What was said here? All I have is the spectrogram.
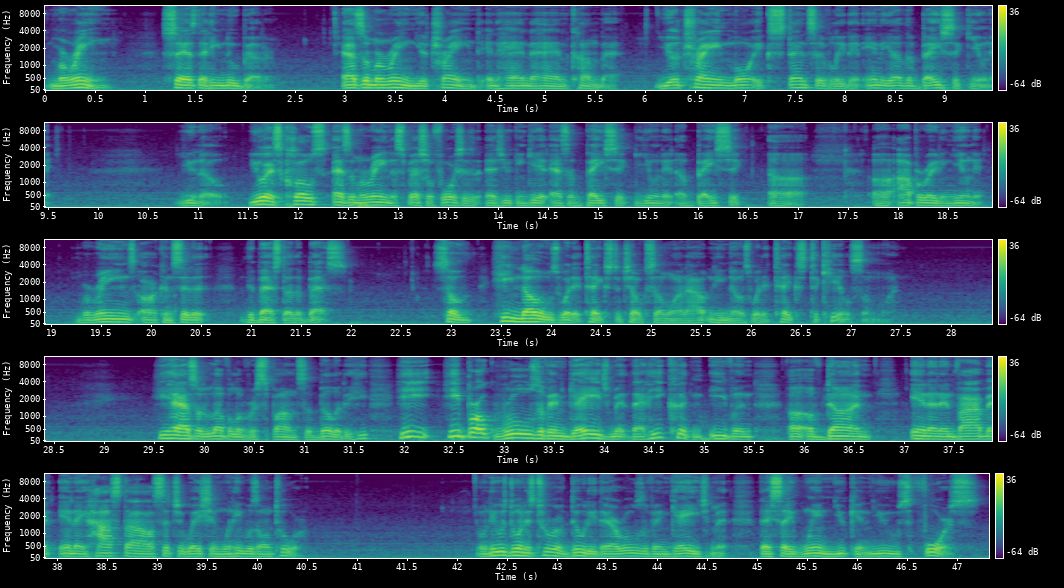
Marine says that he knew better. As a Marine, you're trained in hand-to-hand -hand combat. You're trained more extensively than any other basic unit. You know, you're as close as a Marine to Special Forces as you can get as a basic unit, a basic uh, uh, operating unit. Marines are considered the best of the best. So he knows what it takes to choke someone out and he knows what it takes to kill someone. He has a level of responsibility. He he he broke rules of engagement that he couldn't even uh, have done in an environment in a hostile situation when he was on tour. When he was doing his tour of duty, there are rules of engagement that say when you can use force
